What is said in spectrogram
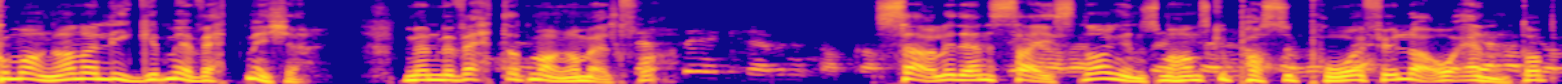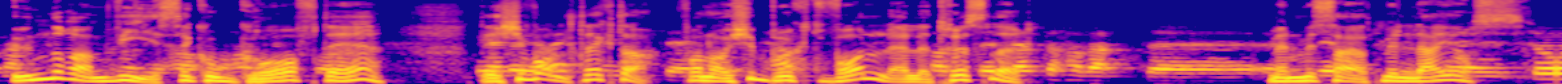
Hvor mange han har ligget med, vet vi ikke, men vi vet at mange har meldt fra. Særlig den 16-åringen som han skulle passe på i fylla, og endte opp under han, viser hvor grovt det er. Det er ikke voldtekt, da, for han har ikke brukt vold eller trusler. Men vi sier at vi er lei oss. Så,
